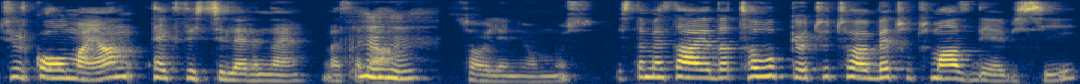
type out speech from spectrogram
Türk olmayan seks işçilerine mesela. Hı hı söyleniyormuş. İşte mesela ya da tavuk götü tövbe tutmaz diye bir şey.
